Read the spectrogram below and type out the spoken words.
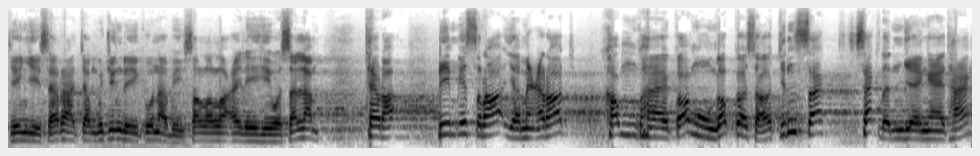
chuyện gì xảy ra trong cái chuyến đi của Nabi sallallahu alaihi wasallam. Theo đó, đêm Isra và Mi'raj không hề có nguồn gốc cơ sở chính xác xác định về ngày tháng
